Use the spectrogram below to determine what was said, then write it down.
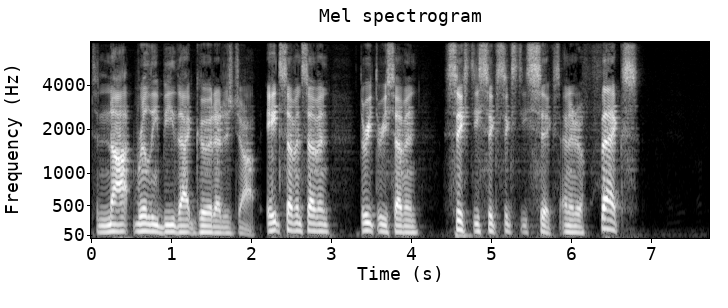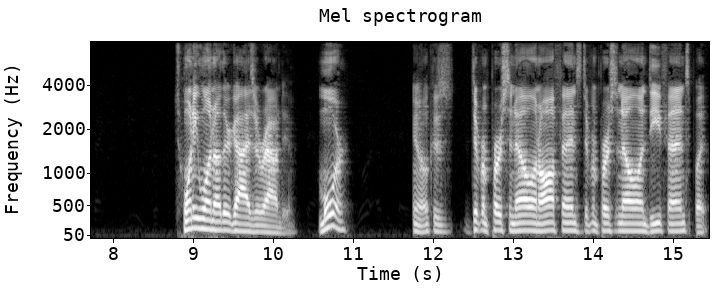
to not really be that good at his job. 877 337 66 66. And it affects 21 other guys around him. More, you know, because different personnel on offense, different personnel on defense. But,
